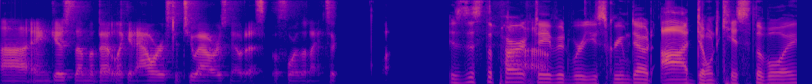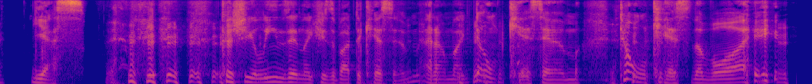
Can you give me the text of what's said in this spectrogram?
uh, and gives them about like an hours to two hours notice before the knights are. Is this the part, Uh, David, where you screamed out, "Ah, don't kiss the boy"? yes. Because she leans in like she's about to kiss him, and I'm like, "Don't kiss him! Don't kiss the boy!"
